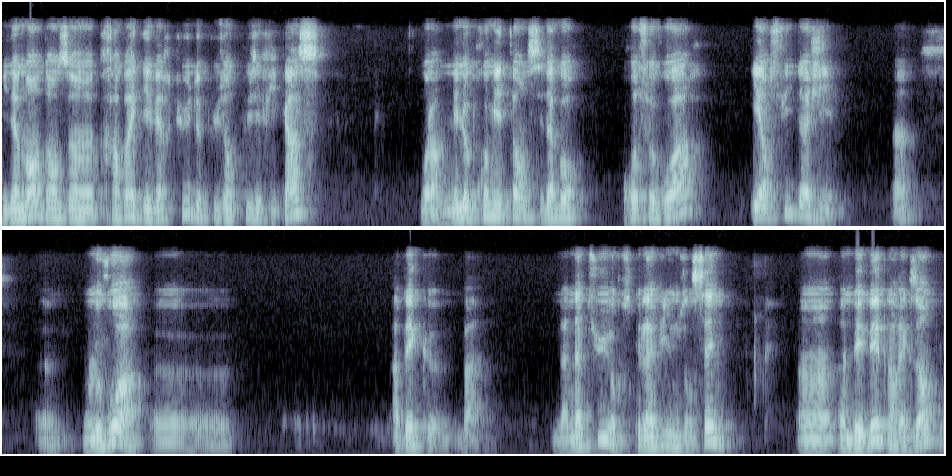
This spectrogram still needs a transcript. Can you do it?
évidemment dans un travail des vertus de plus en plus efficace. Voilà. Mais le premier temps, c'est d'abord recevoir et ensuite d'agir. Hein. Euh, on le voit euh, avec euh, bah, la nature, ce que la vie nous enseigne un, bébé, par exemple,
